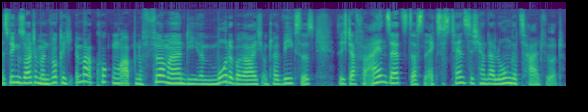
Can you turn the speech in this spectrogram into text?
Deswegen sollte man wirklich immer gucken, ob eine Firma, die im Modebereich unterwegs ist, sich dafür einsetzt, dass ein existenzsichernder Lohn gezahlt wird.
